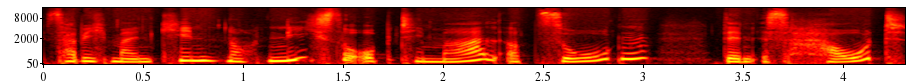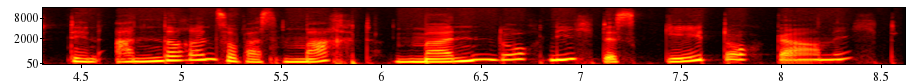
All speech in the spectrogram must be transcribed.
das habe ich mein Kind noch nicht so optimal erzogen, denn es haut den anderen, sowas macht man doch nicht, das geht doch gar nicht.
